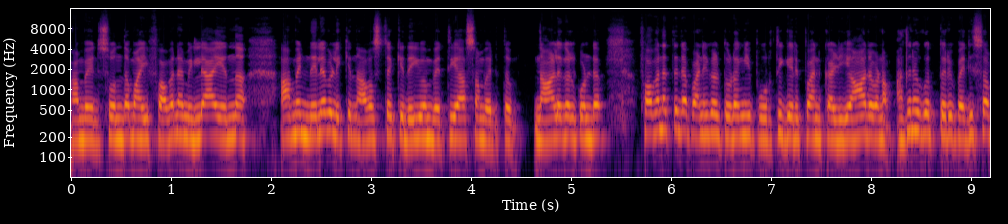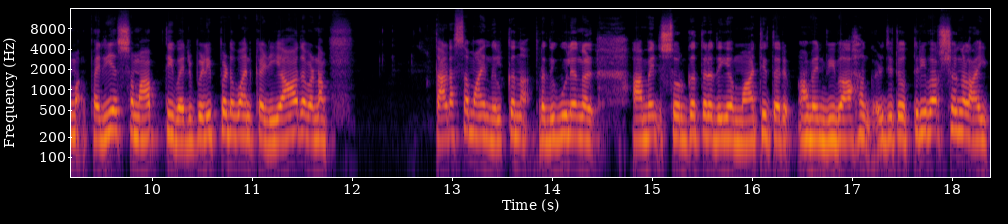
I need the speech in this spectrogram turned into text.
അമേൻ സ്വന്തമായി ഭവനമില്ല എന്ന് അമേൻ നിലവിളിക്കുന്ന അവസ്ഥയ്ക്ക് ദൈവം വ്യത്യാസം വരുത്തും. നാളുകൾ കൊണ്ട് ഭവനത്തിന്റെ പണികൾ തുടങ്ങി പൂർത്തീകരിപ്പാൻ കഴിയാതെ വേണം അതിനകത്തൊരു പരിസമ പര്യസമാപ്തി വരി വെളിപ്പെടുവാൻ കഴിയാതെ വണ്ണം തടസ്സമായി നിൽക്കുന്ന പ്രതികൂലങ്ങൾ അവൻ സ്വർഗത്തിലധികം മാറ്റിത്തരും. അവൻ വിവാഹം കഴിഞ്ഞിട്ട് ഒത്തിരി വർഷങ്ങളായി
